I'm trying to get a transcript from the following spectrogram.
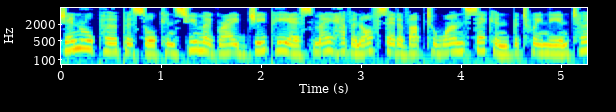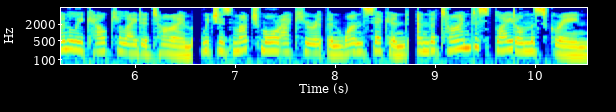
general-purpose or consumer-grade GPS may have an offset of up to 1 second between the internally calculated time, which is much more accurate than 1 second, and the time displayed on the screen.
